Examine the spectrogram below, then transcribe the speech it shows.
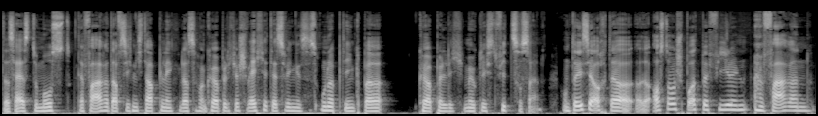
Das heißt, du musst, der Fahrer darf sich nicht ablenken lassen von körperlicher Schwäche, deswegen ist es unabdingbar, körperlich möglichst fit zu sein. Und da ist ja auch der Austauschsport bei vielen Fahrern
